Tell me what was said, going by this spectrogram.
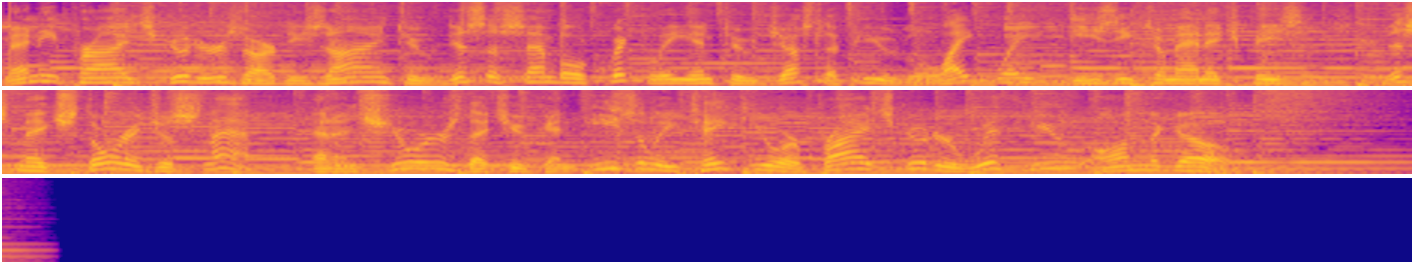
Many Pride scooters are designed to disassemble quickly into just a few lightweight, easy to manage pieces. This makes storage a snap and ensures that you can easily take your Pride scooter with you on the go.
